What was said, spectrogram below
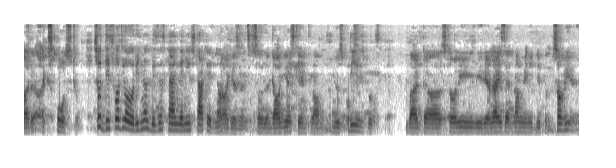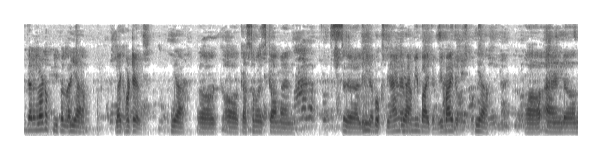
are exposed to. So this was your original business plan when you started, no? Dog ears also. So the dog ears came from used books. Reused books. But uh, slowly we realized that not many people. So we there are a lot of people like you Yeah. know, like hotels. Yeah. Uh, uh, customers come and uh, leave their books behind and Yeah. then we buy them. We buy those books. Yeah. Uh, and um,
